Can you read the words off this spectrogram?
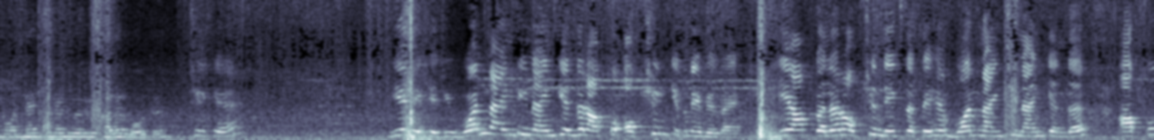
कलर बहुत है। ठीक है। ये देखिए जी 199 के अंदर आपको ऑप्शन कितने मिल रहे हैं? ये आप कलर ऑप्शन देख सकते हैं 199 के अंदर आपको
